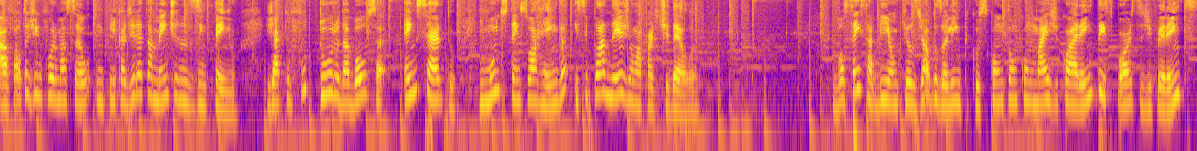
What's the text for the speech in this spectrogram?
a falta de informação implica diretamente no desempenho, já que o futuro da bolsa é incerto e muitos têm sua renda e se planejam a partir dela. Vocês sabiam que os Jogos Olímpicos contam com mais de 40 esportes diferentes?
